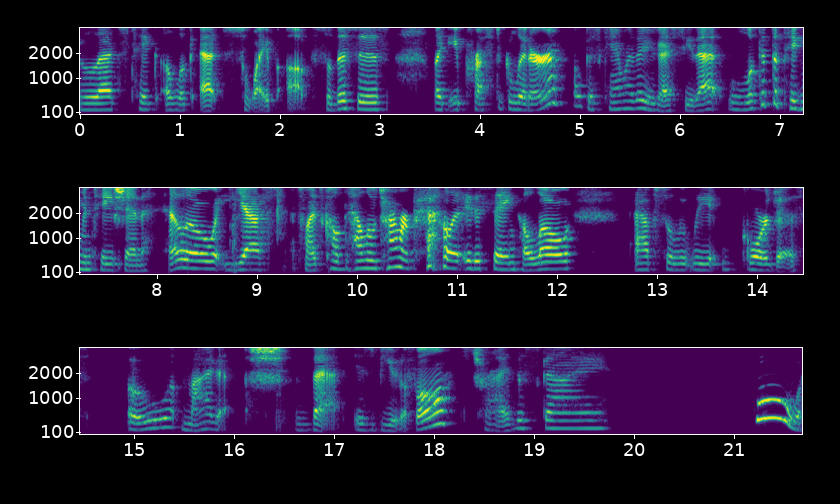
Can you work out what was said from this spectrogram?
let's take a look at Swipe Up. So this is like a pressed glitter. Focus camera, there you guys see that. Look at the pigmentation. Hello, yes. That's why it's called the Hello Charmer palette. It is saying hello. Absolutely gorgeous. Oh my gosh, that is beautiful. Let's try this guy. Woo!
